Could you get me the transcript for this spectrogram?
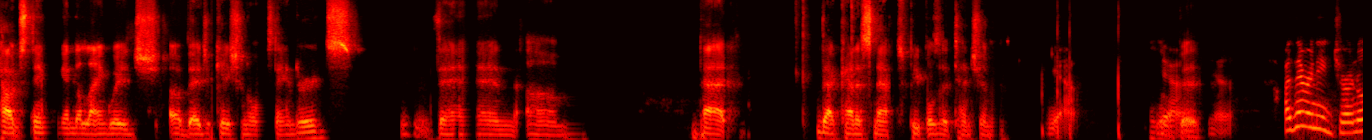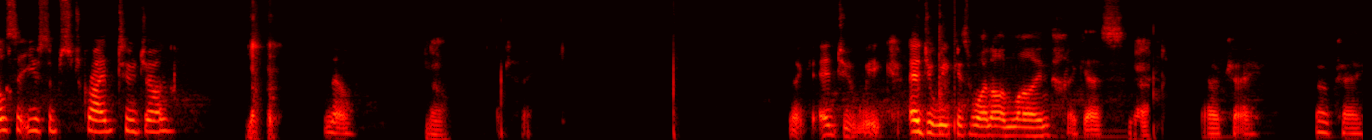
couch think in the language of the educational standards, mm-hmm. then um, that that kind of snaps people's attention. Yeah. A little yeah, bit. Yeah. Are there any journals that you subscribe to, John? No. No. No. Okay. Like EduWeek. EduWeek is one online, I guess. Yeah. Okay. Okay.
